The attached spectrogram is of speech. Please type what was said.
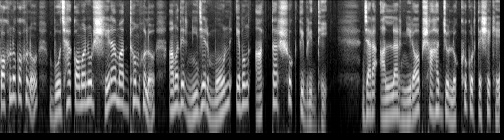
কখনো কখনো বোঝা কমানোর সেরা মাধ্যম হল আমাদের নিজের মন এবং আত্মার শক্তি বৃদ্ধি। যারা আল্লাহর নীরব সাহায্য লক্ষ্য করতে শেখে,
